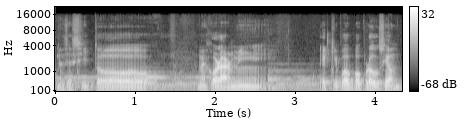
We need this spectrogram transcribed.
necesito mejorar mi equipo de postproducción,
